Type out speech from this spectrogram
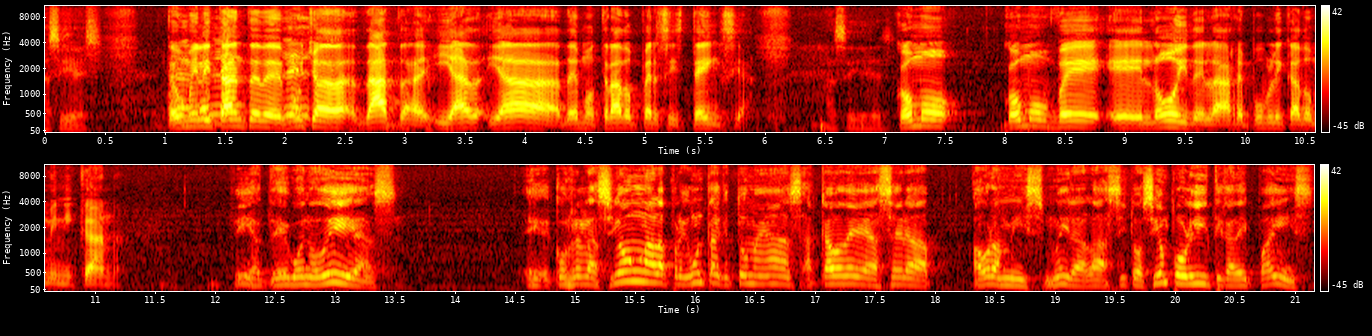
Así es es un militante de mucha data y ha, demostrado persistencia. Así es. ¿Cómo, ¿Cómo, ve el hoy de la República Dominicana? Fíjate, buenos días. Eh, con relación a la pregunta que tú me has, acabas de hacer ahora mismo, mira, la situación política del país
